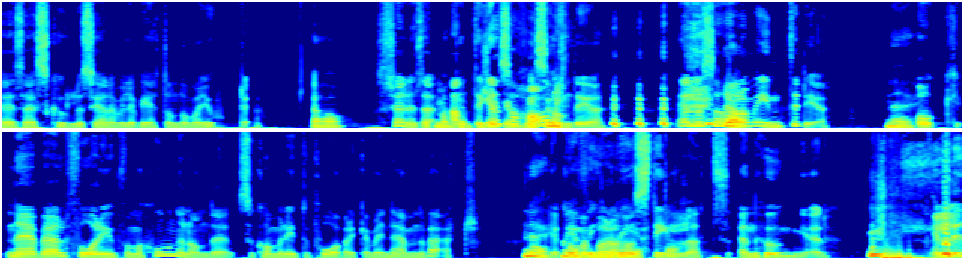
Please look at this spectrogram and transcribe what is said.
Är så här, jag skulle så gärna vilja veta om de har gjort det. Ja, Så känner jag så Så här, kan antingen så har de det, eller så har Ja. de inte det. nej, Och när jag väl får informationen om det så kommer det inte påverka mig nämnvärt. nej, Jag kommer jag bara veta. ha stillat en hunger. En liten,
